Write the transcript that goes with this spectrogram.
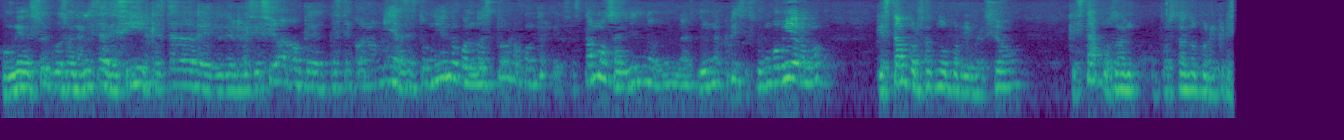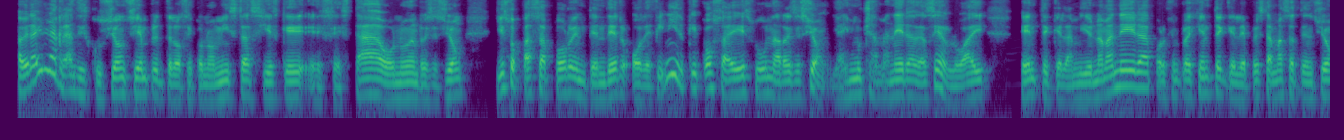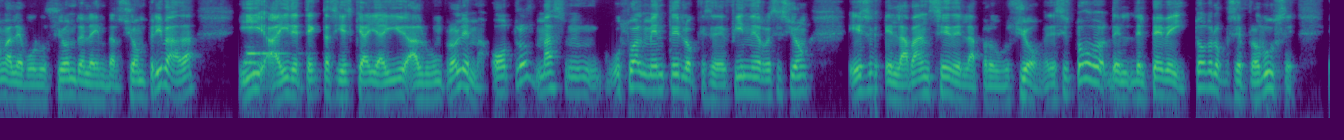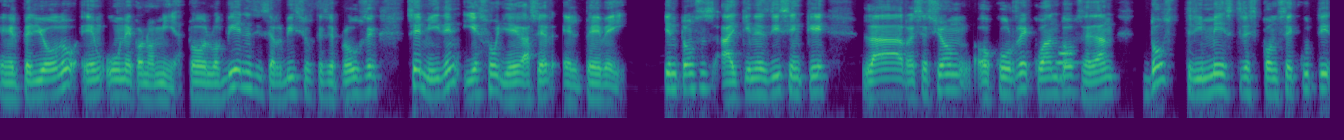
con eso, los analistas decir que está en recesión, que, que, esta economía se está hundiendo, cuando es todo lo contrario. Estamos saliendo de una, de una crisis, un gobierno que está apostando por la inversión, que está apostando, apostando por el crecimiento a ver, hay una gran discusión siempre entre los economistas si es que eh, se está o no en recesión, y eso pasa por entender o definir qué cosa es una recesión. Y hay muchas maneras de hacerlo. Hay gente que la mide de una manera, por ejemplo, hay gente que le presta más atención a la evolución de la inversión privada y ahí detecta si es que hay ahí algún problema. Otros, más mm, usualmente lo que se define recesión es el avance de la producción, es decir, todo del, del PBI, todo lo que se produce en el periodo en una economía, todos los bienes y servicios que se producen, se miden y eso llega a ser el PBI. Y entonces hay quienes dicen que la recesión ocurre cuando se dan dos trimestres,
